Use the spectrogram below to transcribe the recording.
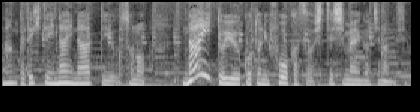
なんかできていないなっていうそのないということにフォーカスをしてしまいがちなんですよ。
